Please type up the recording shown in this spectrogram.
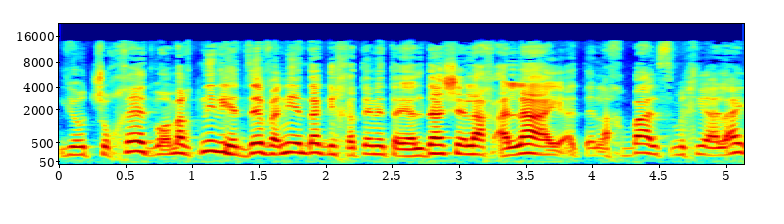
להיות שוחט, והוא אמר תני לי את זה ואני אדאג לחתן את הילדה שלך עליי, אתן לך בעל, שמחי עליי.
